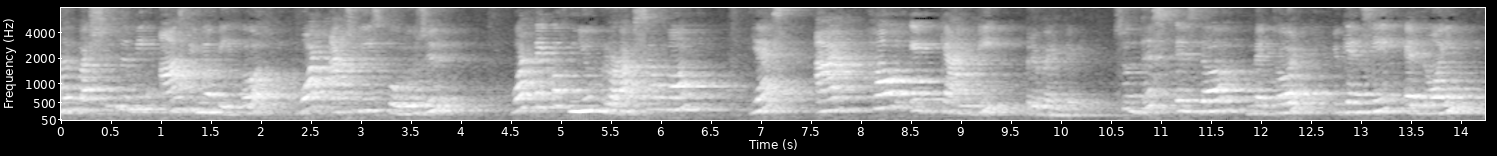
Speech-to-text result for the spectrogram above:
the question will be asked in your paper. What actually is corrosion? What type of new products are formed? Yes, and how it can be prevented. So this is the method. You can see alloying,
